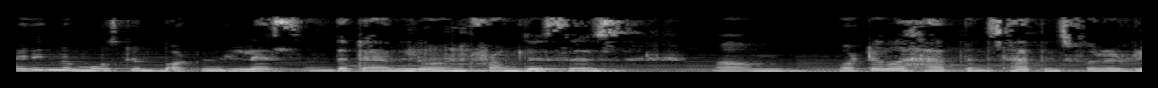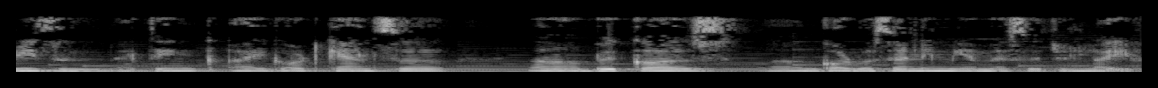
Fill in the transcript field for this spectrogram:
I think the most important lesson that I've learned from this is um, whatever happens, happens for a reason. I think I got cancer uh, because uh, God was sending me a message in life.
